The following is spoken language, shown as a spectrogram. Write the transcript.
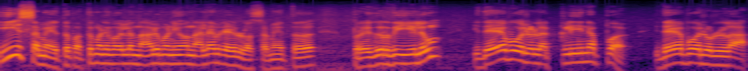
ഈ സമയത്ത് പത്ത് മണി മുതൽ നാല് മണിയോ നാല് വരെയുള്ള സമയത്ത് പ്രകൃതിയിലും ഇതേപോലുള്ള ക്ലീനപ്പ് ഇതേപോലുള്ള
